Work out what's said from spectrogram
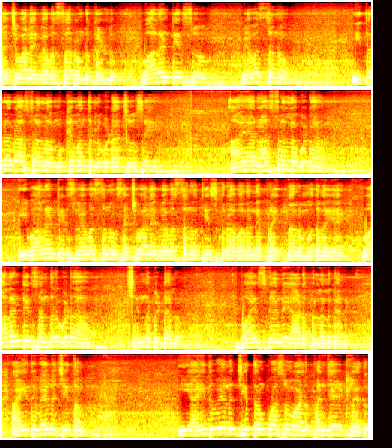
సచివాలయ వ్యవస్థ రెండు కళ్ళు. వాలంటీర్స్ వ్యవస్థను ఇతర రాష్ట్రాల్లో ముఖ్యమంత్రులు కూడా చూసి ఆయా రాష్ట్రాల్లో కూడా ఈ వాలంటీర్స్ వ్యవస్థను సచివాలయ వ్యవస్థను తీసుకురావాలనే ప్రయత్నాలు మొదలయ్యాయి. వాలంటీర్స్ అందరూ కూడా చిన్న బిడ్డలు బాయ్స్ కానీ ఆడపిల్లలు కానీ ఐదు వేలు జీతం. ఈ ఐదు వేలు జీతం కోసం వాళ్ళు పనిచేయట్లేదు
